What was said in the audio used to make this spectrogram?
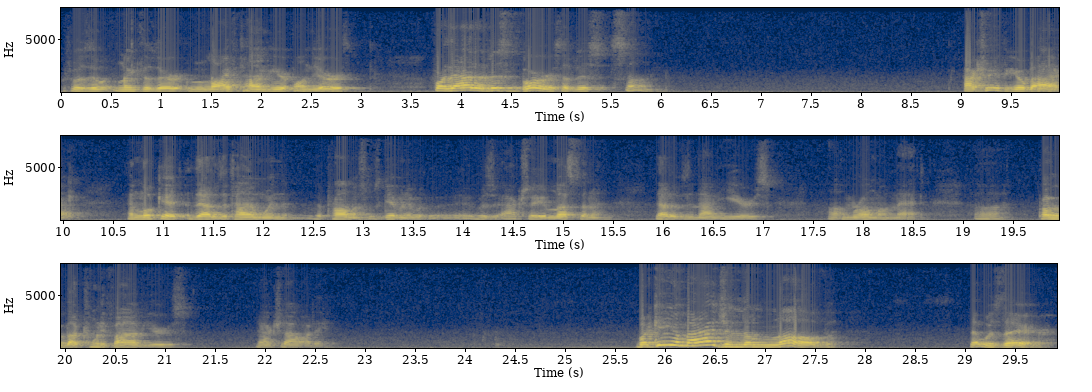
which was the length of their lifetime here upon the earth, for that of this birth of this son. Actually, if you go back and look at that of the time when the promise was given, it, was actually less than a, that of the 90 years. I'm wrong on that. Uh, probably about 25 years in actuality. But can you imagine the love that was there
